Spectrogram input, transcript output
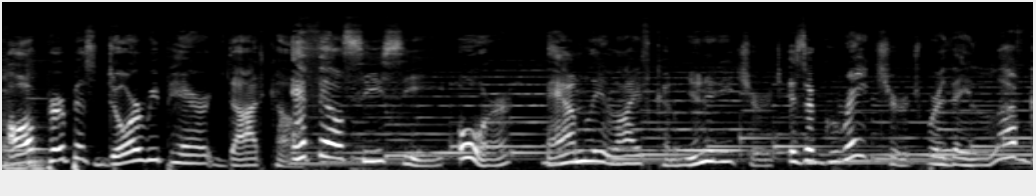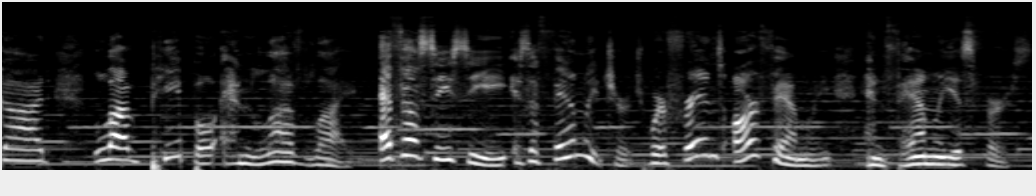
allpurposedoorrepair.com. FLCC or Family Life Community Church is a great church where they love God, love people, and love life. FLCC is a family church where friends are family and family is first.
